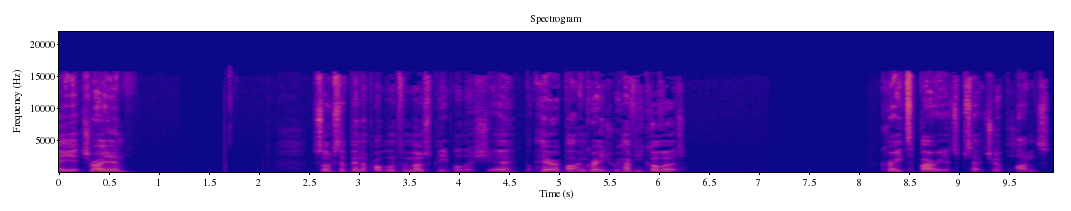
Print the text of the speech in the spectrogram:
Hey, it's Ryan. Slugs have been a problem for most people this year, but here at Barton Grange we have you covered. Create a barrier to protect your plants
